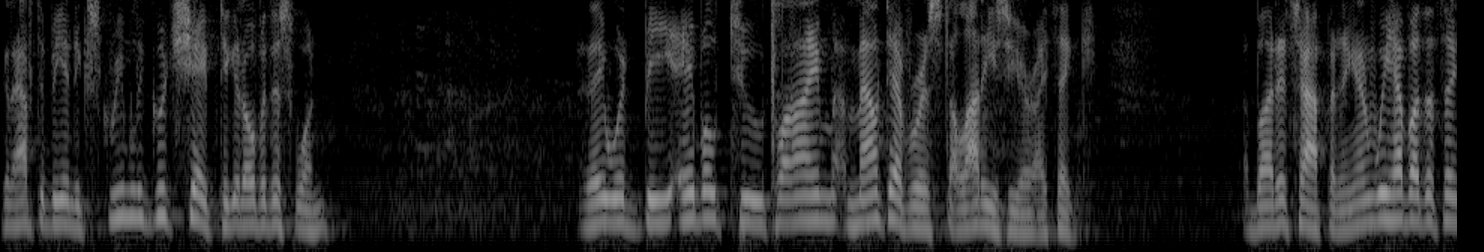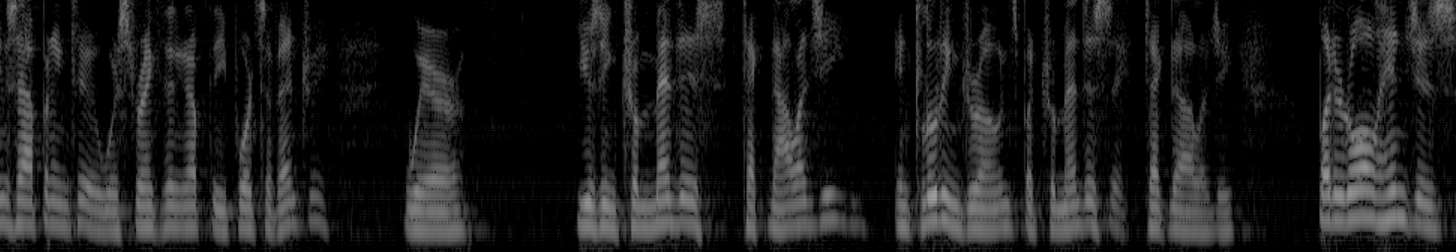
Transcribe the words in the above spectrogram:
They're going to have to be in extremely good shape to get over this one. they would be able to climb Mount Everest a lot easier, I think. But it's happening. And we have other things happening too. We're strengthening up the ports of entry. We're using tremendous technology, including drones, but tremendous technology. But it all hinges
